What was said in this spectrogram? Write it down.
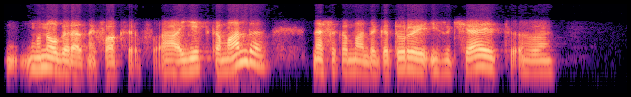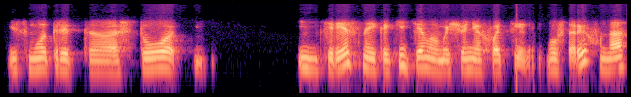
много разных факторов. А есть команда, наша команда, которая изучает э, и смотрит, э, что интересно и какие темы мы еще не охватили. Во-вторых, у нас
